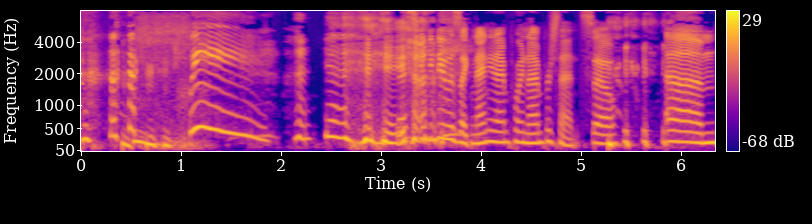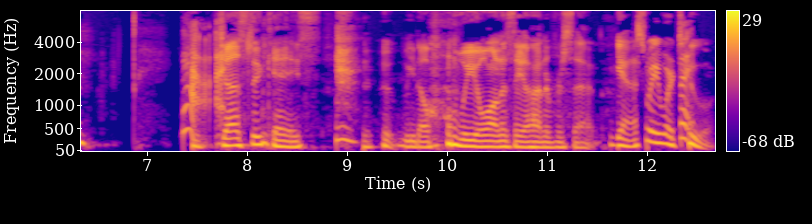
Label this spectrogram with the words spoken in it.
Whee! Yay. best you can do is like 99.9%. So, um, yeah, I- Just in case. we don't we want to say 100%. Yeah, that's why we were But- two.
